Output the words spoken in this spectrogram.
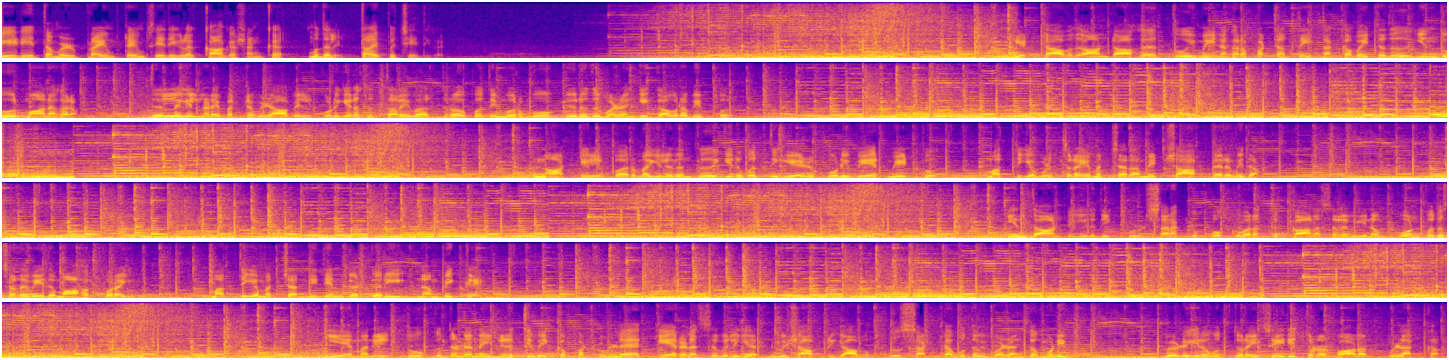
DD Tamil prime time செய்திகளுக்காக சங்கர் முதலில் தலைப்புச் செய்திகள். எட்டாவது ஆண்டாக தூய்மை நகர பட்டத்தை தக்க வைத்தது இந்தூர் மாநகரம். தில்லியில் நடைபெற்ற விழாவில் குடியரசுத் தலைவர் திரௌபதி முர்மு விருது வழங்கி கௌரவிப்பு. நாட்டில் வறுமையிலிருந்து இருபத்தி ஏழு கோடி பேர் மீட்பு. மத்திய உள்துறை அமைச்சர் அமித்ஷா பெருமிதம். இந்த ஆண்டு இறுதிக்குள் சரக்கு போக்குவரத்துக்கான செலவினம் ஒன்பது சதவீதமாக குறையும். மத்திய அமைச்சர் நிதின் கட்கரி நம்பிக்கை. ஏமனில் தூக்கு தண்டனை நிறுத்தி வைக்கப்பட்டுள்ள கேரள செவிலியர் நிமிஷா பிரியாவுக்கு சட்ட உதவி வழங்க முடிவு. வெளியுறவுத்துறை செய்தித் தொடர்பாளர் விளக்கம்.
